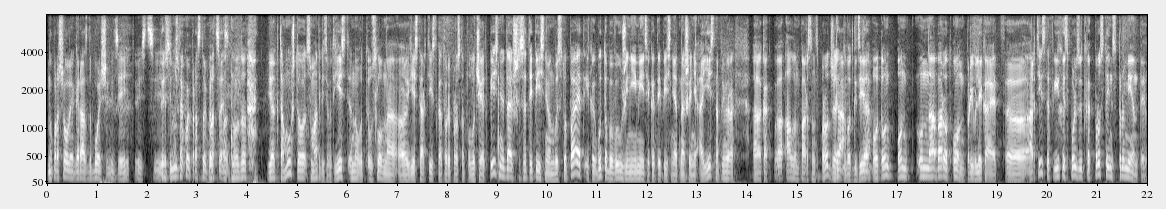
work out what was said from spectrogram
но прошел я гораздо больше людей. То есть, То есть, это не ну, такой простой Вот, процесс. ну, вот я к тому, что, смотрите, вот есть, ну, вот условно, э, есть артист, который просто получает песню, и дальше с этой песней он выступает, и как будто бы вы уже не имеете к этой песне отношения. А есть, например, э, как Алан Парсонс Project, Да, вот где да. вот он, он, он, наоборот, он привлекает э, артиста, артистов, их используют как просто инструменты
